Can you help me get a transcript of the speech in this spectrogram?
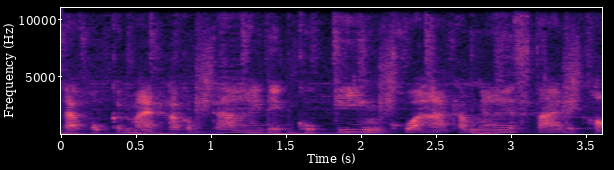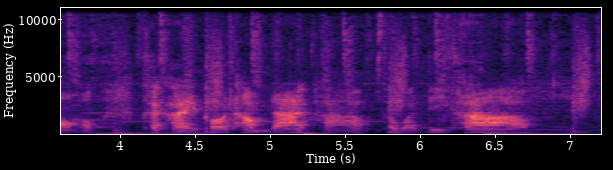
แล้วพบกันใหม่นะครับกับได้เด็กคุกกิ้งครัวอาหารทำง่ายสไตล์เด็กหอใครๆก็ทำได้ครับ สวัสดีครับ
